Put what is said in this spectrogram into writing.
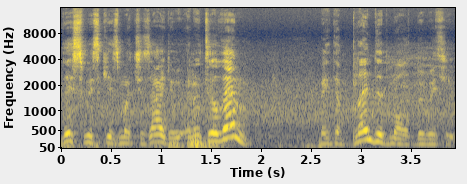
this whiskey as much as I do. And until then, may the blended malt be with you.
